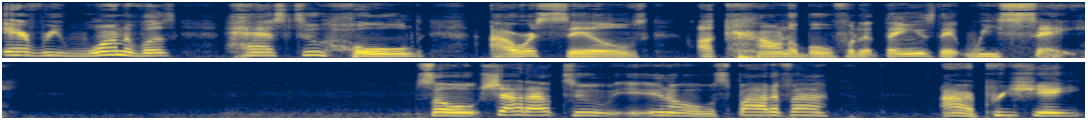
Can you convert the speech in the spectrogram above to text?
every one of us has to hold ourselves accountable for the things that we say. So, shout out to, you know, Spotify. I appreciate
